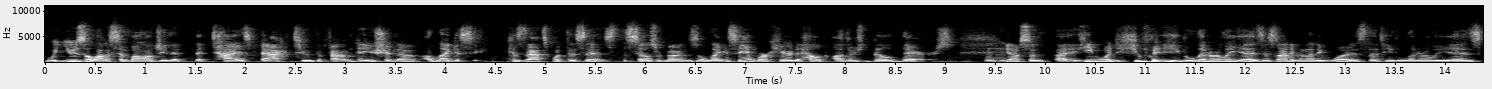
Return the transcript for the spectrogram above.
We use a lot of symbology that, that ties back to the foundation of a legacy, because that's what this is. The sales rebellion is a legacy, and we're here to help others build theirs. Mm-hmm. You know, so uh, he would, he, he literally is. It's not even that he would; it's that he literally is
